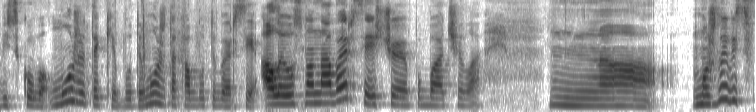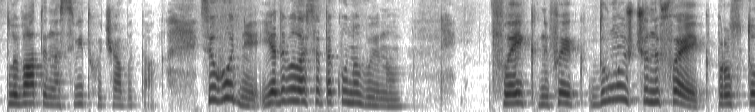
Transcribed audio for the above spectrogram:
військова. Може таке бути, може така бути версія. Але основна версія, що я побачила, можливість впливати на світ хоча б так. Сьогодні я дивилася таку новину. Фейк, не фейк. Думаю, що не фейк. Просто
